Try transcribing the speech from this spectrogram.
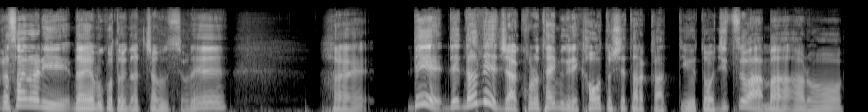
らさらに悩むことになっちゃうんですよね。はい。で、で、なんでじゃあこのタイミングで買おうとしてたのかっていうと、実はまあ、あの、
